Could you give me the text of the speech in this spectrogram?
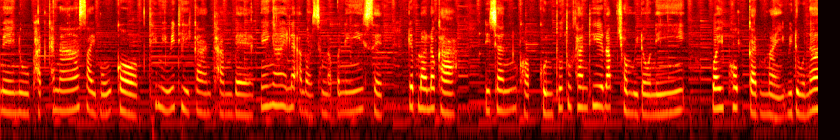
เมนูผัดคะน้าใส่หมูกรอบที่มีวิธีการทำแบบง่ายๆ และอร่อยสำหรับวันนี้เสร็จเรียบร้อยแล้วค่ะ ดิฉันขอบคุณทุกๆทท่านที่รับชมวิดีโอนี้ ไว้พบกันใหม่วิดีโอหน้า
